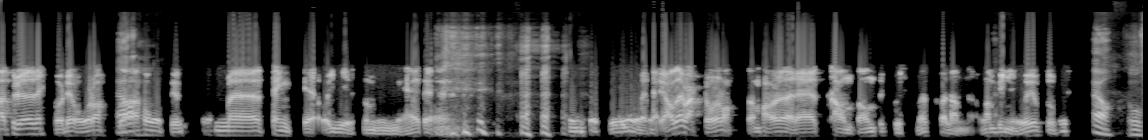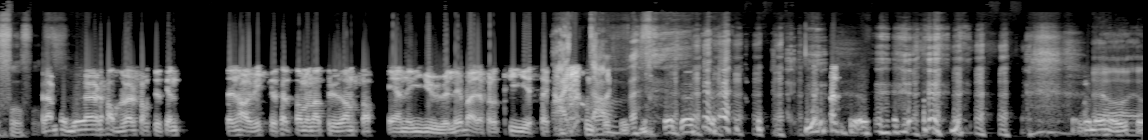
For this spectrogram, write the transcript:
jeg tror det er rekord i år, da. Så Ja. Jeg håper jo de eh, tenker å gi ut noe mer. eh, enn 40 i året. Ja, det er hvert år, da. De har det der countdown til Christmas-kalender. De begynner jo i oktober. Uff, uff, uff. De hadde vel, hadde vel faktisk en den har vi ikke sett, da, men jeg tror de slapp en i juli, bare for å tease. Nei, dæven! Ja, ja.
